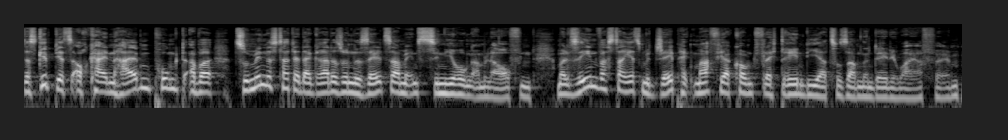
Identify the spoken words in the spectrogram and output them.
das gibt jetzt auch keinen halben Punkt, aber zumindest hat er da gerade so eine seltsame Inszenierung am Laufen. Mal sehen, was da jetzt mit JPEG Mafia kommt, vielleicht drehen die ja zusammen einen Daily Wire-Film.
